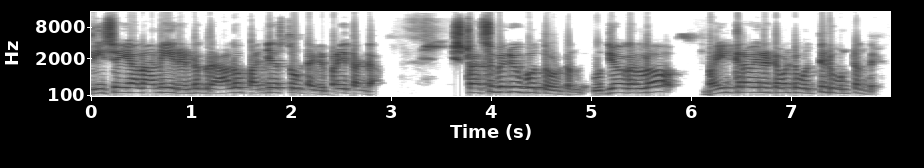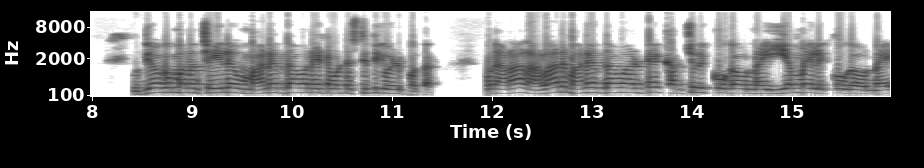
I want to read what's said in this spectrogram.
తీసేయాలని రెండు గ్రహాలు పనిచేస్తూ ఉంటాయి విపరీతంగా. స్ట్రెస్ పెరిగిపోతూ ఉంటుంది. ఉద్యోగంలో భయంకరమైనటువంటి ఒత్తిడి ఉంటుంది. ఉద్యోగం మనం చేయలేము మానేద్దాం అనేటువంటి స్థితికి వెళ్ళిపోతారు. పోనీ అలా అలానే మానేద్దామా అంటే ఖర్చులు ఎక్కువగా ఉన్నాయి ఈఎంఐలు ఎక్కువగా ఉన్నాయి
